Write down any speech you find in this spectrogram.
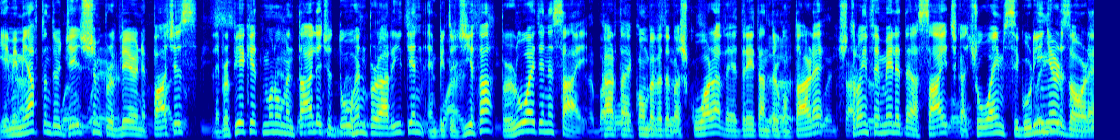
Jemi mjaft të ndërgjegjshëm për vlerën e paqes dhe përpjekjet monumentale që duhen për arritjen e mbi të gjitha për ruajtjen e saj. Karta e Kombeve të Bashkuara dhe e drejta ndërkombëtare shtrojnë themelet e asaj çka quajmë siguri njerëzore.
